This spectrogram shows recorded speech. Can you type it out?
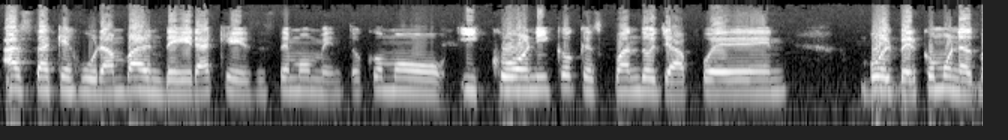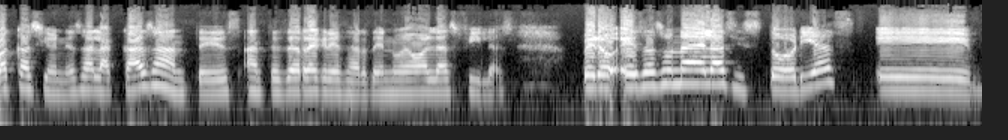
hasta que juran bandera, que es este momento como icónico, que es cuando ya pueden volver como unas vacaciones a la casa antes, antes de regresar de nuevo a las filas. Pero esa es una de las historias. Eh,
